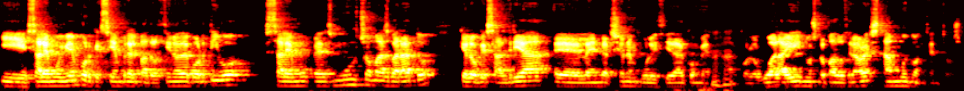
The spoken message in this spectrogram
Y sale muy bien porque siempre el patrocinio deportivo sale, es mucho más barato que lo que saldría la inversión en publicidad convencional, con lo cual ahí nuestros patrocinadores están muy contentos.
